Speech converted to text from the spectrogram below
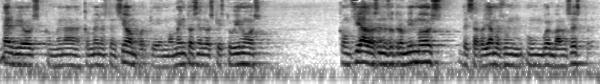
nervios, con menos, con menos tensión, porque en momentos en los que estuvimos confiados en nosotros mismos desarrollamos un buen baloncesto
